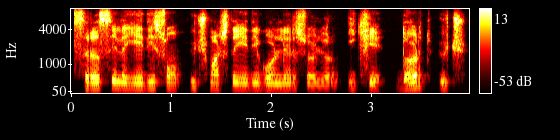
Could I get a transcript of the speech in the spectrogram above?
sırasıyla yediği son 3 maçta yediği golleri söylüyorum. 2, 4, 3.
